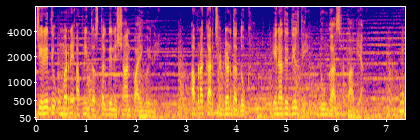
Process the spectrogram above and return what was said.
ਚਿਹਰੇ ਤੇ ਉਮਰ ਨੇ ਆਪਣੀ ਦਸਤਕ ਦੇ ਨਿਸ਼ਾਨ ਪਾਏ ਹੋਏ ਨੇ। ਆਪਣਾ ਘਰ ਛੱਡਣ ਦਾ ਦੁੱਖ ਇਹਨਾਂ ਦੇ ਦਿਲ ਤੇ ਡੂੰਘਾ ਅਸਰ ਪਾ ਗਿਆ। ਨਹੀਂ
